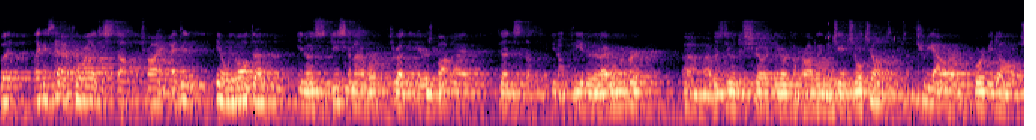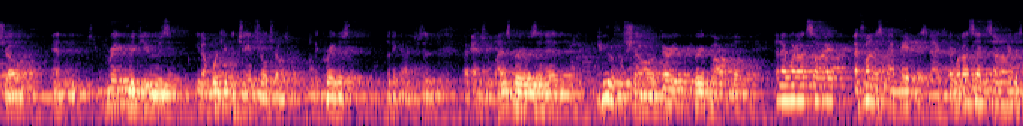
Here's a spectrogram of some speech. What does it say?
But like I said, after a while, I just stopped trying. I did, you know, we've all done, you know, a decent amount of work throughout the years. Bob and I have done stuff, you know, theater. I remember um, I was doing a show in New York on Broadway with James Earl Jones. It was a three-hour Gore show, and rave reviews. You know, working with James Earl Jones, one of the greatest living actors, and uh, Angela Lansbury was in it. Beautiful show, very, very powerful. And I went outside. I finally, I made it as an actor. I went outside to and someone goes,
